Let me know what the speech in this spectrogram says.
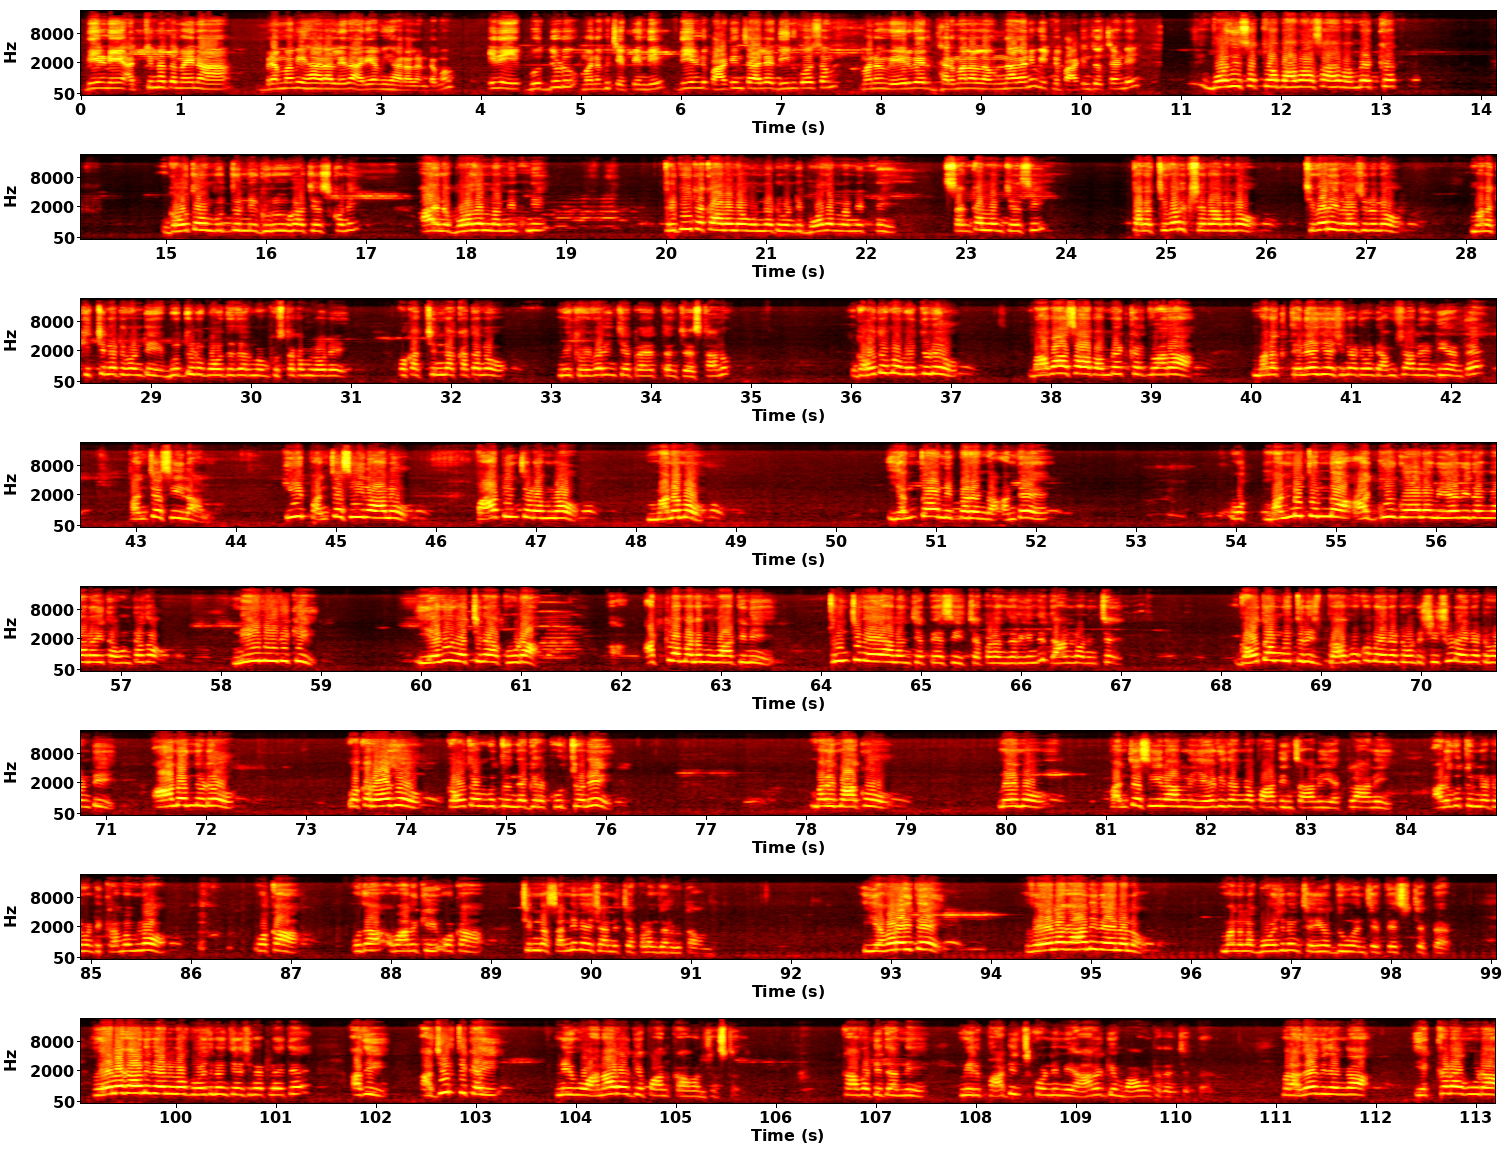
దీనిని అత్యున్నతమైన బ్రహ్మ విహారాలు లేదా ఆర్య విహారాలు అంటాము. ఇది బుద్ధుడు మనకు చెప్పింది. దీనిని పాటించాలి. దీనికోసం మనం వేరువేరు ధర్మాలలో ఉన్నా కానీ వీటిని పాటించవచ్చండి. బోధిసత్వ బాబాసాహెబ్ అంబేద్కర్ గౌతమ బుద్ధుణ్ణి గురువుగా చేసుకొని ఆయన బోధనలన్నింటినీ త్రిపీఠకాలలో ఉన్నటువంటి బోధనలన్నింటినీ సంకలనం చేసి తన చివరి క్షణాలలో చివరి రోజులలో మనకిచ్చినటువంటి బుద్ధుడు బౌద్ధ ధర్మం పుస్తకంలోని ఒక చిన్న కథను మీకు వివరించే ప్రయత్నం చేస్తాను. గౌతమ బుద్ధుడు బాబాసాహెబ్ అంబేద్కర్ ద్వారా మనకు తెలియజేసినటువంటి అంశాలు ఏంటి అంటే పంచశీలాలు. ఈ పంచశీలాలు పాటించడంలో మనము ఎంతో నిబ్బరంగా అంటే మండుతున్న అగ్నిగోళం ఏ విధంగానైతే ఉంటుందో నీ మీదికి ఏవి వచ్చినా కూడా అట్లా మనము వాటిని వేయాలని చెప్పేసి చెప్పడం జరిగింది. దానిలో నుంచే గౌతమ్ బుద్ధుని ప్రముఖమైనటువంటి శిష్యుడైనటువంటి ఆనందుడు ఒకరోజు గౌతమ్ బుద్ధుని దగ్గర కూర్చొని మరి మాకు మేము పంచశీలాలను ఏ విధంగా పాటించాలి ఎట్లా అని అడుగుతున్నటువంటి క్రమంలో ఒక ఉదా వారికి ఒక చిన్న సన్నివేశాన్ని చెప్పడం జరుగుతూ ఉంది. ఎవరైతే వేలగాని వేలలో మనల భోజనం చేయొద్దు అని చెప్పేసి చెప్పాడు వేలగాని వేలలో భోజనం చేసినట్లయితే అది అజీర్తికై నీవు అనారోగ్య పాలు కావాల్సి వస్తుంది. కాబట్టి దాన్ని మీరు పాటించుకోండి మీ ఆరోగ్యం బాగుంటుందని చెప్పాడు మరి అదేవిధంగా ఎక్కడ కూడా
